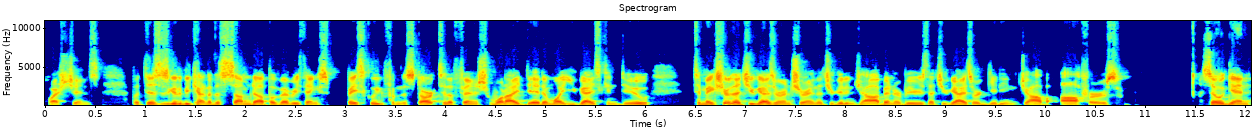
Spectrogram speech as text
questions but this is going to be kind of the summed up of everything basically from the start to the finish what i did and what you guys can do to make sure that you guys are ensuring that you're getting job interviews that you guys are getting job offers so, again,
